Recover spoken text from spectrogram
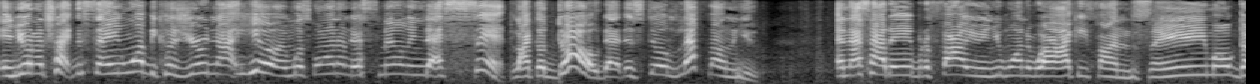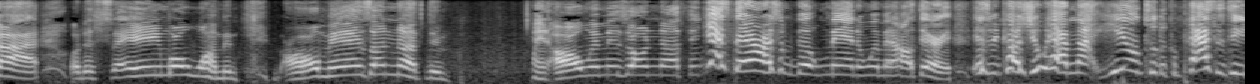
And you're gonna attract the same one because you're not healed. And what's going on? They're smelling that scent like a dog that is still left on you. And that's how they're able to find you. And you wonder why I keep finding the same old guy or the same old woman. All men's are nothing and all women's on nothing. Yes, there are some good men and women out there. It's because you have not healed to the capacity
